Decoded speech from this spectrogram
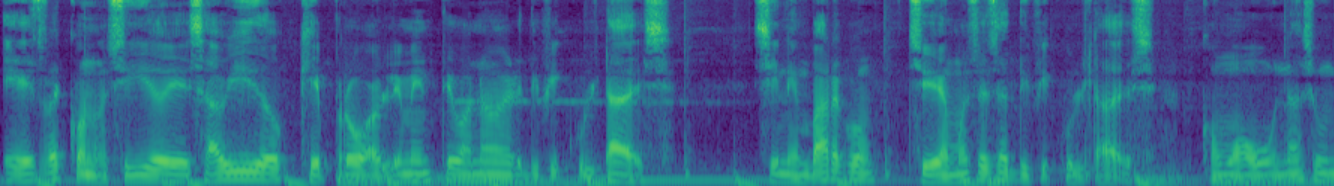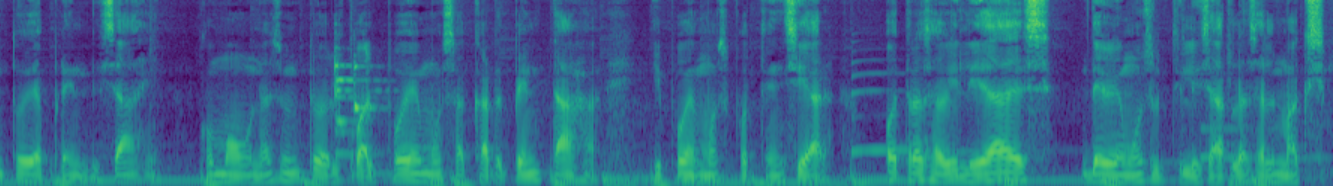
Es reconocido y es sabido que probablemente van a haber dificultades. Sin embargo, si vemos esas dificultades como un asunto de aprendizaje, como un asunto del cual podemos sacar ventaja y podemos potenciar otras habilidades, debemos utilizarlas al máximo.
